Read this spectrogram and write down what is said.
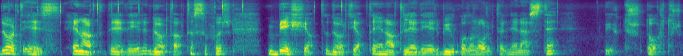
4S n artı D değeri 4 artı 0, 5 yaptı, 4 yaptı. n artı L değeri büyük olan orbitalin enerjisi de büyüktür. Doğrudur.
